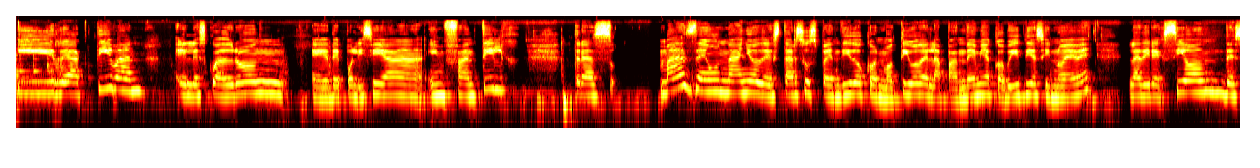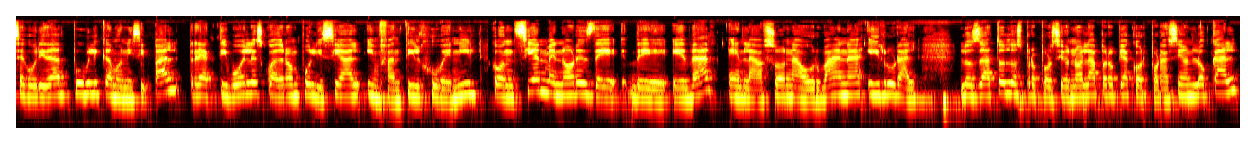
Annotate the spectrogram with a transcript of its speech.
Y reactivan el escuadrón eh, de policía infantil tras más de un año de estar suspendido con motivo de la pandemia COVID-19, la Dirección de Seguridad Pública Municipal reactivó el Escuadrón Policial Infantil Juvenil con 100 menores de, de, edad en la zona urbana y rural. Los datos los proporcionó la propia corporación local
